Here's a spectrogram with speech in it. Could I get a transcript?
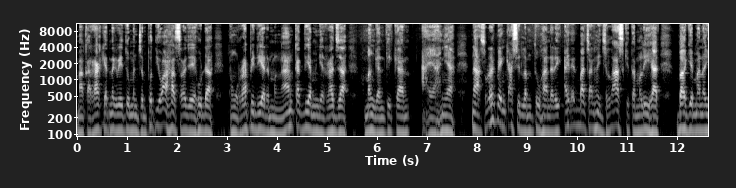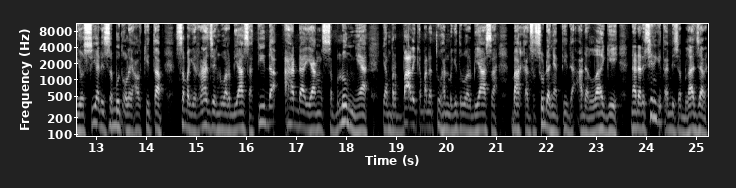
Maka rakyat negeri itu menjemput Yoahas Raja Yehuda, mengurapi dia dan mengangkat dia menjadi raja menggantikan ayahnya. Nah, saudara yang kasih dalam Tuhan dari ayat-ayat bacaan ini jelas kita melihat bagaimana Yosia disebut oleh Alkitab sebagai raja yang luar biasa. Tidak ada yang sebelumnya yang berbalik kepada Tuhan begitu luar biasa. Bahkan sesudahnya tidak ada lagi. Nah, dari sini kita bisa belajar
